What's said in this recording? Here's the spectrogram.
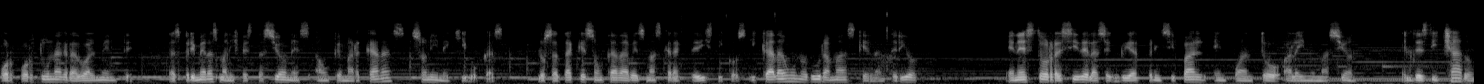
por fortuna gradualmente. Las primeras manifestaciones, aunque marcadas, son inequívocas. Los ataques son cada vez más característicos y cada uno dura más que el anterior. En esto reside la seguridad principal en cuanto a la inhumación. El desdichado,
